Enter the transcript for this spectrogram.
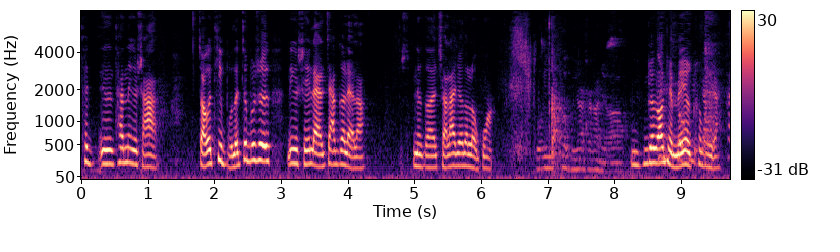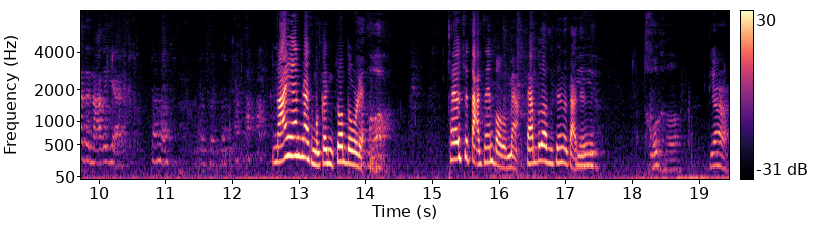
他嗯，他那个啥，找个替补的，这不是那个谁来了，嘉哥来了，那个小辣椒的老公啊。我给你科普一下啥感觉啊？嗯，你这老铁没有科普呀？还得拿个烟。拿烟干什么？哥，你装兜里。头他要去打针，宝宝们，咱不知道是真的打针第一是。头疼，第二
